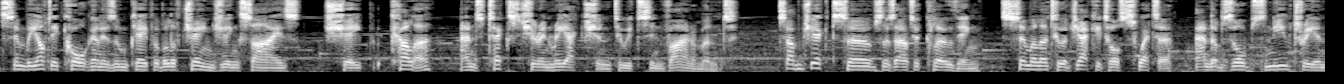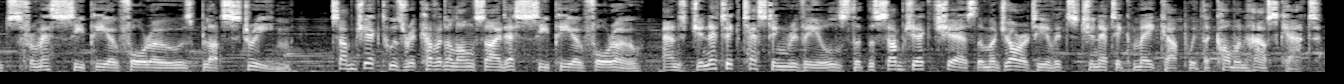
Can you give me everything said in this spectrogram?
symbiotic organism capable of changing size, shape, color, and texture in reaction to its environment. Subject serves as outer clothing, similar to a jacket or sweater, and absorbs nutrients from SCP-040's bloodstream. Subject was recovered alongside SCP-040, and genetic testing reveals that the subject shares the majority of its genetic makeup with the common house cat.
